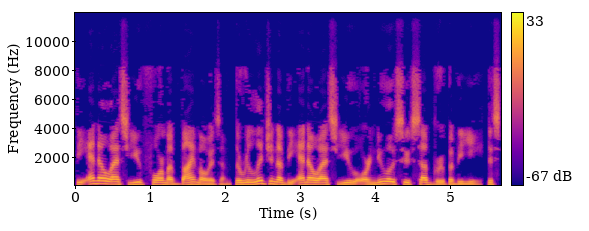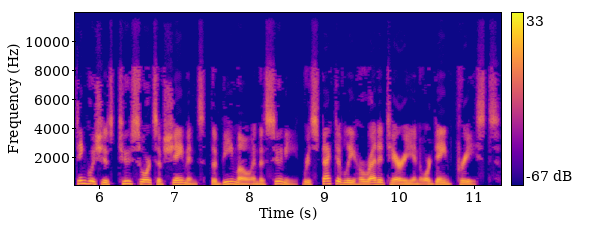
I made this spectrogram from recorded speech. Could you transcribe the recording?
The Nosu form of Bimoism, the religion of the Nosu or Nuosu subgroup of the Yi, distinguishes two sorts of shamans, the Bimo and the Suni, respectively hereditary and ordained priests.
